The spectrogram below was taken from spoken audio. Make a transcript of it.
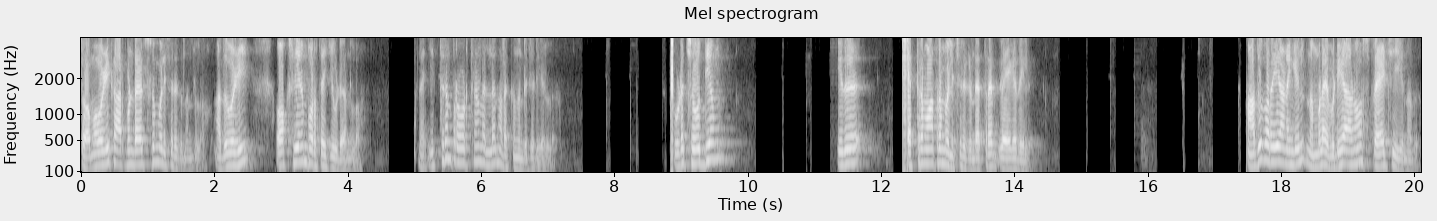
സ്റ്റോമ വഴി കാർബൺ ഡയോക്സൈഡും വലിച്ചെടുക്കുന്നുണ്ടല്ലോ. അതുവഴി ഓക്സിജനും പുറത്തേക്ക് വിടുകയാണല്ലോ. അല്ലെ? ഇത്തരം പ്രവർത്തനങ്ങളെല്ലാം നടക്കുന്നുണ്ട് ചെടികളിൽ. ഇവിടെ ചോദ്യം ഇത് എത്രമാത്രം വലിച്ചെടുക്കുന്നുണ്ട്? എത്ര വേഗതയിൽ? അത് പറയുകയാണെങ്കിൽ നമ്മൾ എവിടെയാണോ സ്പ്രേ ചെയ്യുന്നത്?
